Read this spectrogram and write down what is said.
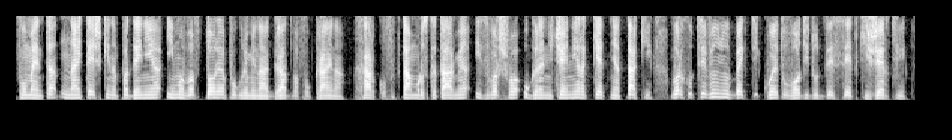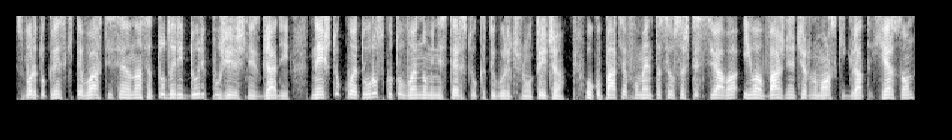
В момента най-тежки нападения има във втория по големина град в Украина – Харков. Там руската армия извършва ограничени ракетни атаки върху цивилни обекти, което води до десетки жертви. Според украинските власти се нанасят удари дори по жилищни сгради, нещо, което руското военно министерство категорично отрича. Окупация в момента се осъществява и във важния черноморски град Херсон,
